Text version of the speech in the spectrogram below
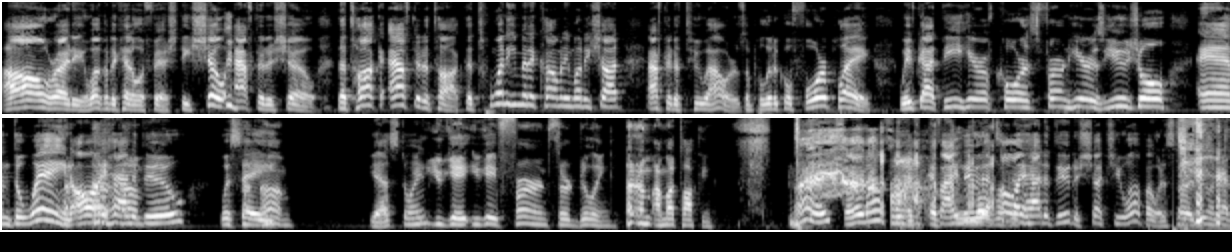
Alrighty, welcome to Kettle of Fish, the show after the show, the talk after the talk, the 20 minute comedy money shot after the two hours of political foreplay. We've got D here, of course, Fern here as usual, and Dwayne. All I had to do was say, Um, yes, Dwayne. you gave you gave Fern third billing. I'm not talking. All right, fair enough. If, if I knew that's all I had to do to shut you up, I would have started doing that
